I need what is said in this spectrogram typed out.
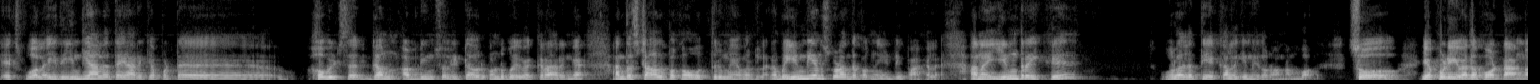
எக்ஸ்போவில் இது இந்தியாவில் தயாரிக்கப்பட்ட ஹோவிட்சர் கன் அப்படின்னு சொல்லிட்டு அவர் கொண்டு போய் வைக்கிறாருங்க. அந்த ஸ்டால் பக்கம் ஒத்துருமே வரல. நம்ம இந்தியன்ஸ் கூட அந்த பக்கம் எட்டி பார்க்கல. ஆனால் இன்றைக்கு உலகத்தையே கலக்கி நிற்கிறோம் நம்ம. ஸோ எப்படி விதை போட்டாங்க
